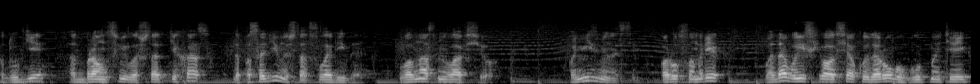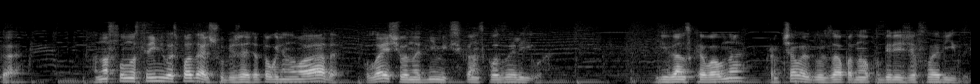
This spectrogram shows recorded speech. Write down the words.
По дуге от Браунсвилла, штат Техас, до Пасадины, штат Флорида, волна смела все. По низменности, по руслам рек, вода выискивала всякую дорогу вглубь материка. Она словно стремилась подальше убежать от огненного ада, пылающего над ним Мексиканского залива. Гигантская волна промчалась вдоль западного побережья Флориды.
